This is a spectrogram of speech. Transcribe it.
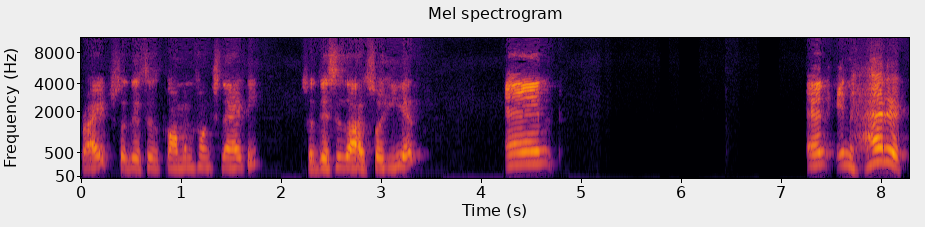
right? So this is common functionality. So this is also here. And and inherit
